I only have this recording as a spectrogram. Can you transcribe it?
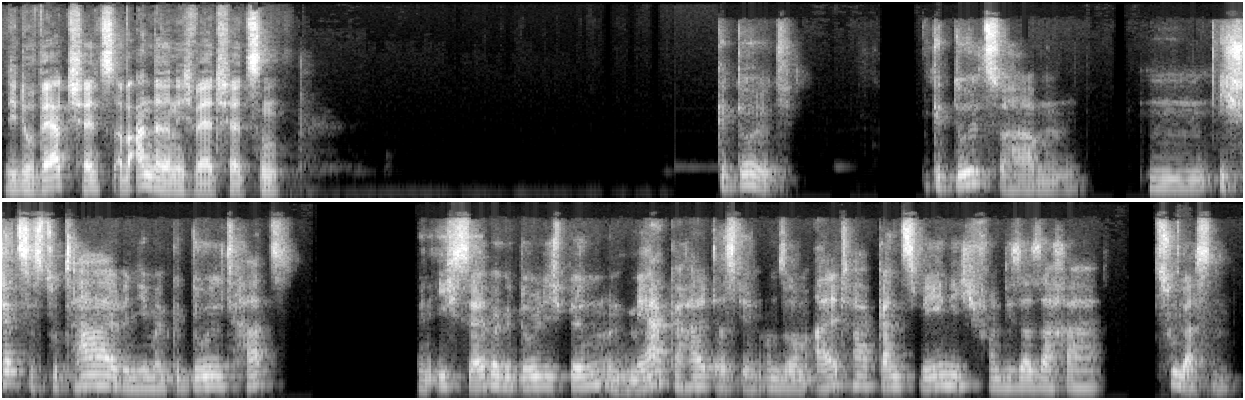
die du wertschätzt, aber andere nicht wertschätzen? Geduld. Geduld zu haben. Hm, ich schätze es total, wenn jemand Geduld hat, wenn ich selber geduldig bin und merke halt, dass wir in unserem Alltag ganz wenig von dieser Sache zulassen,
